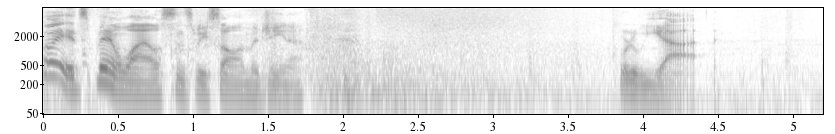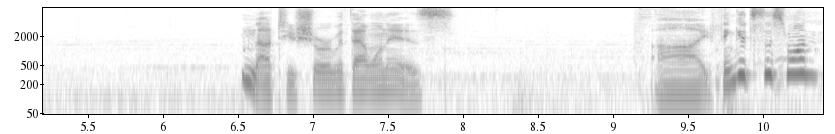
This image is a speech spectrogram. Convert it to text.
Oh, hey, it's been a while since we saw a Mujina. What do we got? I'm not too sure what that one is. Uh, I think it's this one?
